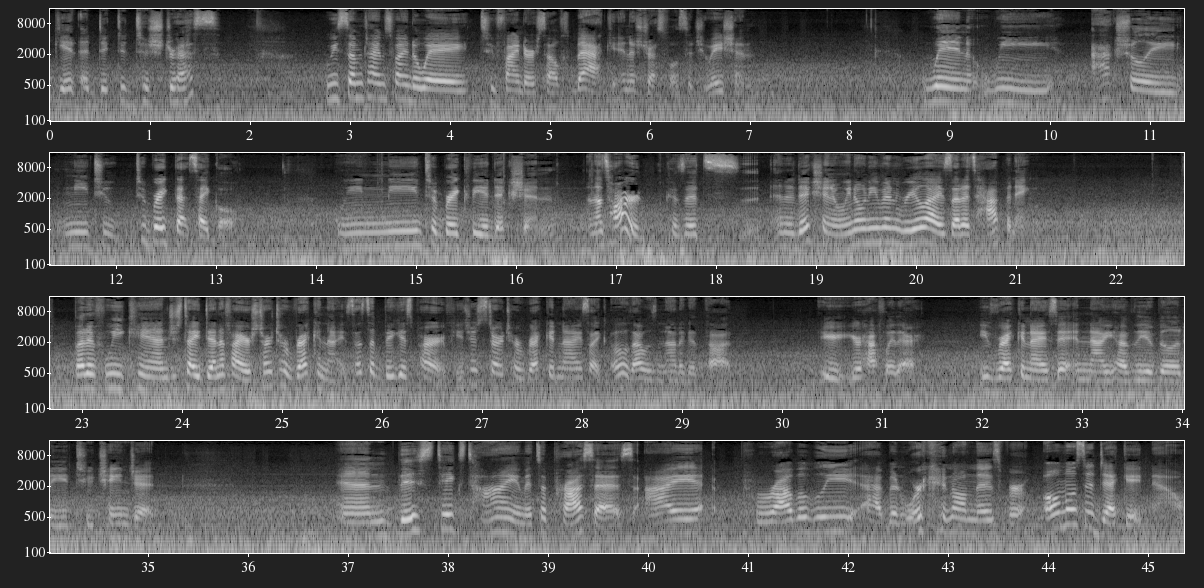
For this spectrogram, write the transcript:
get addicted to stress, we sometimes find a way to find ourselves back in a stressful situation when we actually need to to break that cycle. We need to break the addiction. And that's hard because it's an addiction and we don't even realize that it's happening. But if we can just identify or start to recognize, that's the biggest part. If you just start to recognize, like, oh, that was not a good thought, you're, halfway there. You've recognized it, and now you have the ability to change it and this takes time, it's a process. I probably have been working on this for almost a decade now.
